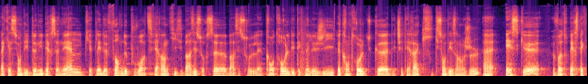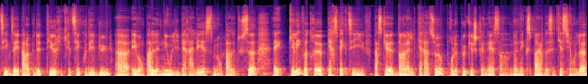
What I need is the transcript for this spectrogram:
la question des données personnelles, puis il y a plein de formes de pouvoir différentes qui sont basées sur ça, basées sur le contrôle des technologies, le contrôle du code, etc., qui, qui sont des enjeux. Euh, est-ce que votre perspective, vous avez parlé un peu de théorie critique au début, euh, et on parle de néolibéralisme, on parle de tout ça. Et quelle est votre perspective? Parce que dans la littérature, pour le peu que je connaisse en non-expert de cette question-là,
